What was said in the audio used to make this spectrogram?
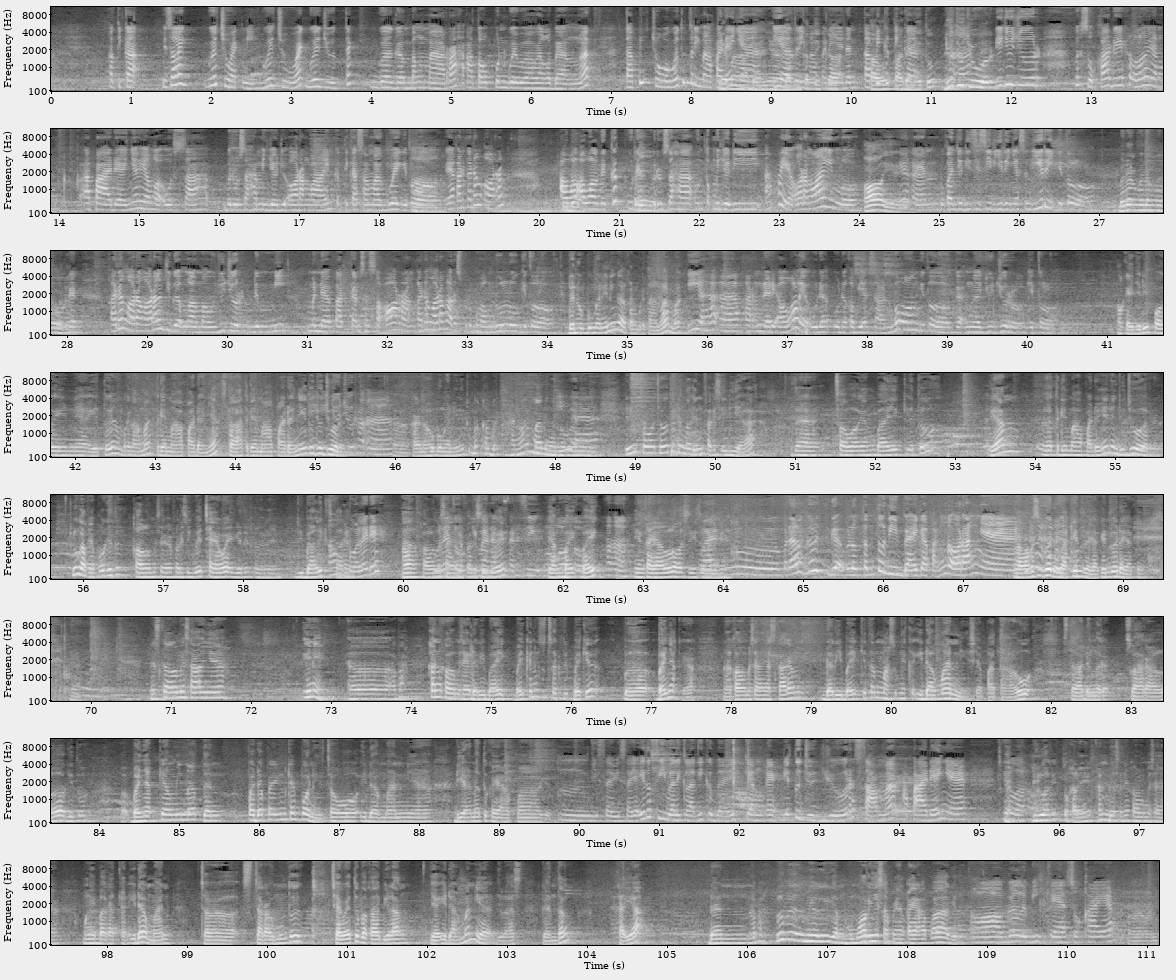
ketika misalnya gue cuek nih, gue cuek, gue jutek, gue gampang marah ataupun gue bawel banget, tapi cowok gue tuh terima apa adanya, adanya. iya Dan terima apa adanya. Dan tapi ketika itu, dia Ah, jujur. dia jujur, gue suka deh lo yang apa adanya yang nggak usah berusaha menjadi orang lain ketika sama gue gitu loh, Ah. ya kan kadang orang awal-awal deket udah Iya. berusaha untuk menjadi apa ya orang lain loh, oh iya, Iya kan, bukan jadi sisi dirinya sendiri gitu loh. Benar benar benar benar. dan kadang orang-orang juga nggak mau jujur demi mendapatkan seseorang kadang orang harus berbohong dulu gitu loh dan hubungan ini nggak akan bertahan lama iya uh, karena dari awal ya udah udah kebiasaan bohong gitu loh nggak nggak jujur gitu loh Oke, jadi poinnya itu yang pertama terima apa adanya. Setelah terima apa adanya itu Ini jujur. jujur uh. Nah, karena hubungan ini tuh bakal bertahan lama dengan Iya. hubungan ini. Jadi cowok-cowok tuh dengerin versi dia. Dan cowok yang baik itu yang eh, terima apa adanya dan jujur. Lu nggak kepo gitu kalau misalnya versi gue cewek gitu kalau dibalik oh sekarang. boleh deh Ah, kalau misalnya tuh, versi gue versi yang baik-baik, Heeh. yang kayak lo sih sebenarnya. padahal gue juga belum tentu nih baik apa enggak orangnya Gak apa-apa sih gue udah yakin, udah yakin gue udah yakin. Ya. Terus kalau misalnya ini eh, apa? Kan kalau misalnya dari baik, baik kan itu baiknya ba- banyak ya. Nah kalau misalnya sekarang dari baik kita masuknya ke idaman nih, siapa tahu setelah denger suara lo gitu banyak yang minat dan pada pengen kepo nih cowok idamannya Diana tuh kayak apa gitu. Hmm, bisa bisa ya itu sih balik lagi ke baik yang kayak dia tuh jujur sama apa adanya gitu loh Ya, di luar itu karena kan biasanya kalau misalnya mengibaratkan idaman secara umum tuh cewek tuh bakal bilang ya idaman ya jelas ganteng kaya dan apa? Lu milih yang humoris apa yang kayak apa gitu? Oh gue lebih kayak suka yang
